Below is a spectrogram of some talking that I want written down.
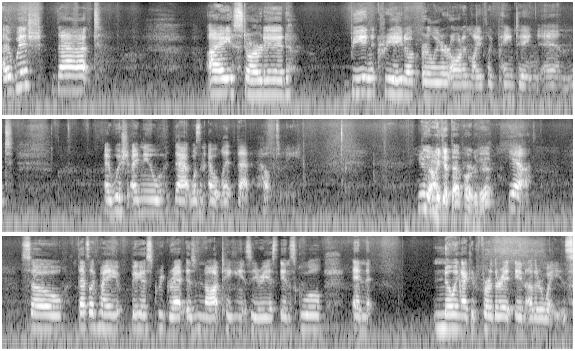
I wish that I started being creative earlier on in life, like painting, and I wish I knew that was an outlet that helped me. You know- Yeah, I get that part of it. Yeah. So that's like my biggest regret is not taking it serious in school and knowing I could further it in other ways.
